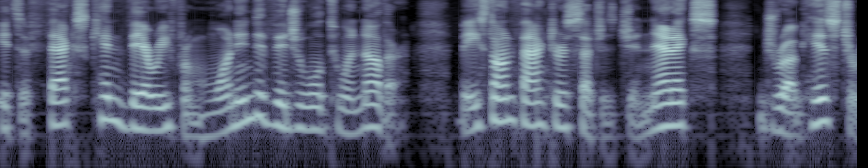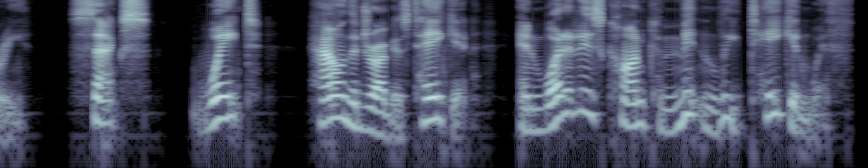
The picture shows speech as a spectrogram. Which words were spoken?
its effects can vary from one individual to another based on factors such as genetics, drug history, sex, weight, how the drug is taken, and what it is concomitantly taken with.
